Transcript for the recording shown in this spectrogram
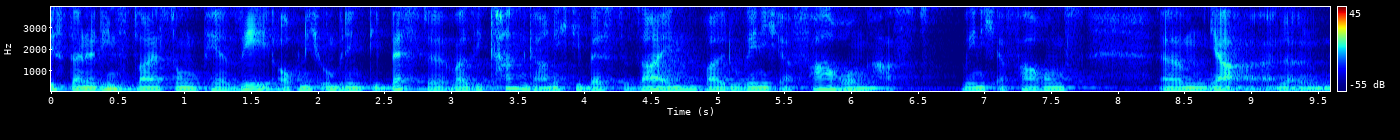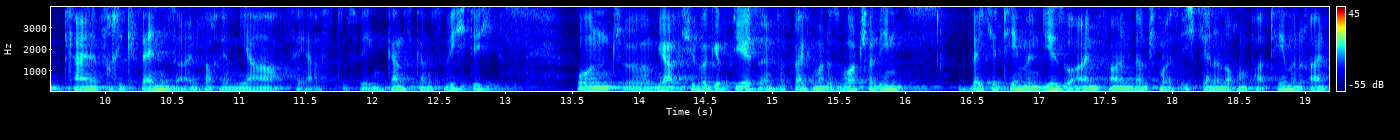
ist deine Dienstleistung per se auch nicht unbedingt die beste, weil sie kann gar nicht die beste sein, weil du wenig Erfahrung hast, wenig Erfahrungs, ähm, ja, eine kleine Frequenz einfach im Jahr fährst. Deswegen ganz, ganz wichtig. Und äh, ja, ich übergebe dir jetzt einfach gleich mal das Wort, Charlene. Welche Themen dir so einfallen, dann schmeiße ich gerne noch ein paar Themen rein.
